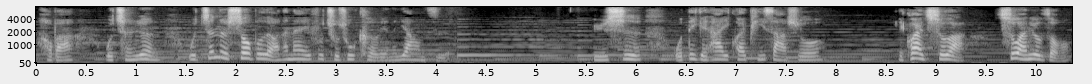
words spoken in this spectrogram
好吧，我承认我真的受不了她那一副楚楚可怜的样子。于是我递给他一块披萨，说：“你快吃了，吃完就走。”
